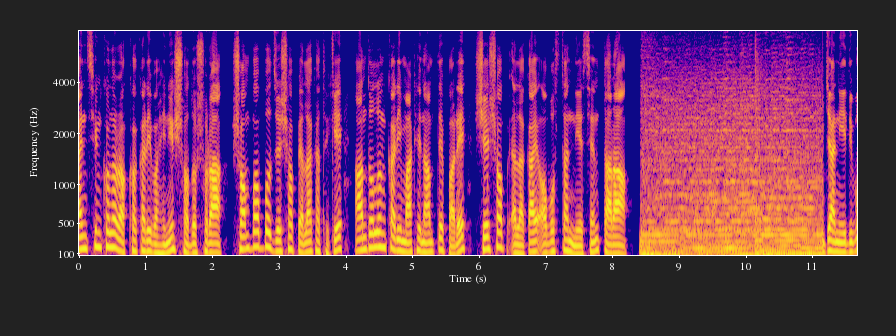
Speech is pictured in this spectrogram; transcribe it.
আইন শৃঙ্খলা রক্ষাকারী বাহিনীর সদস্যরা। সম্ভাব্য যেসব এলাকা থেকে আন্দোলনকারী মাঠে নামতে পারে, সেসব এলাকায় অবস্থান নিয়েছেন তারা। জানিয়ে দিব,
